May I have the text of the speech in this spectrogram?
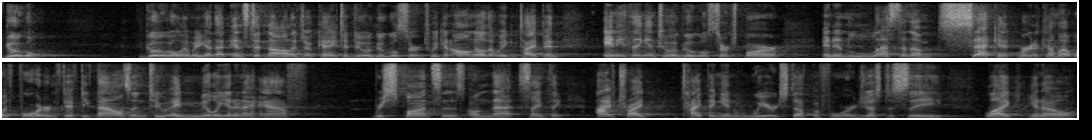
Google. Google, and we got that instant knowledge, okay, to do a Google search. We can all know that we can type in anything into a Google search bar, and in less than a second, we're going to come up with 450,000 to a million and a half responses on that same thing. I've tried typing in weird stuff before just to see, like, you know,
